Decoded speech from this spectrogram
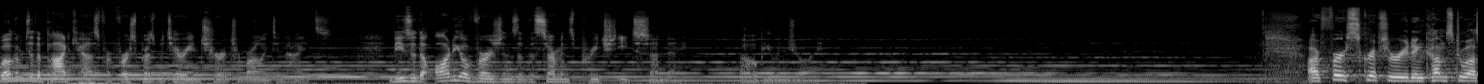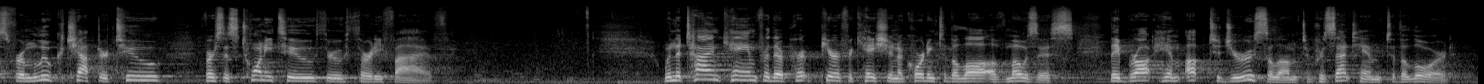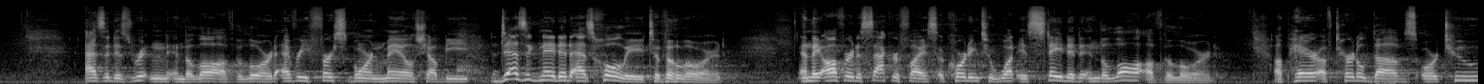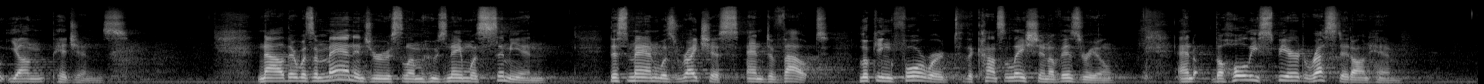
Welcome to the podcast for First Presbyterian Church of Arlington Heights. These are the audio versions of the sermons preached each Sunday. I hope you enjoy. Our first scripture reading comes to us from Luke chapter 2, verses 22 through 35. When the time came for their purification according to the law of Moses, they brought him up to Jerusalem to present him to the Lord. As it is written in the law of the Lord, every firstborn male shall be designated as holy to the Lord. And they offered a sacrifice according to what is stated in the law of the Lord a pair of turtle doves or two young pigeons. Now there was a man in Jerusalem whose name was Simeon. This man was righteous and devout, looking forward to the consolation of Israel, and the Holy Spirit rested on him.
